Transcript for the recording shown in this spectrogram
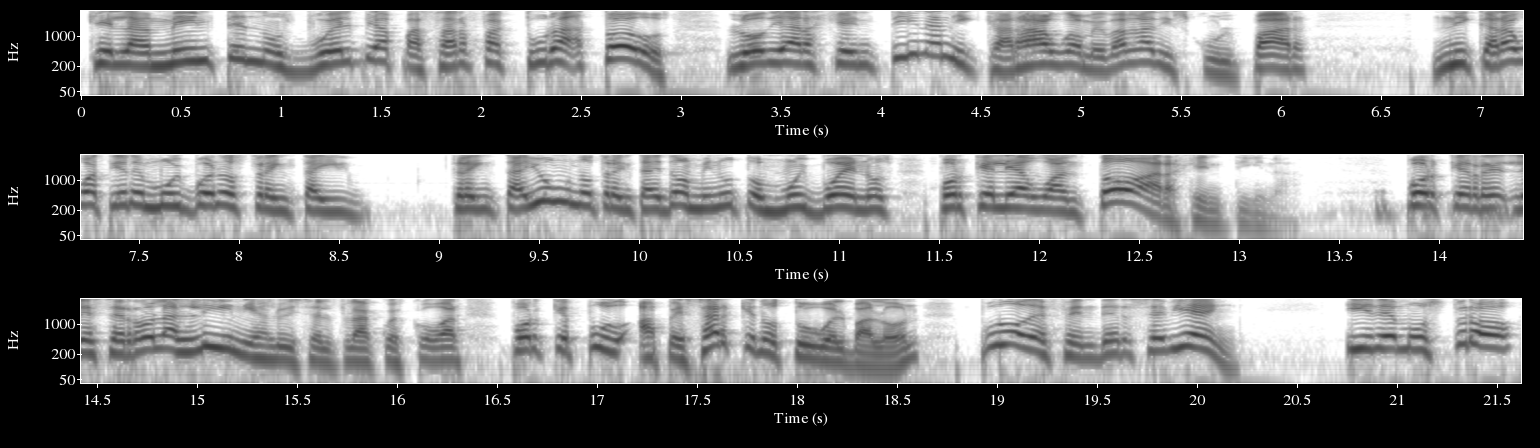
que la mente nos vuelve a pasar factura a todos. Lo de Argentina, Nicaragua, me van a disculpar. Nicaragua tiene muy buenos 30 y 31, 32 minutos muy buenos porque le aguantó a Argentina. Porque le cerró las líneas Luis el Flaco Escobar. Porque pudo, a pesar que no tuvo el balón, pudo defenderse bien. Y demostró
